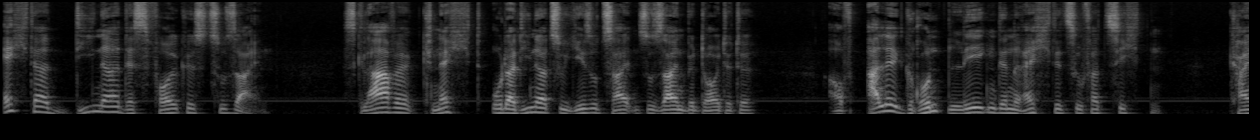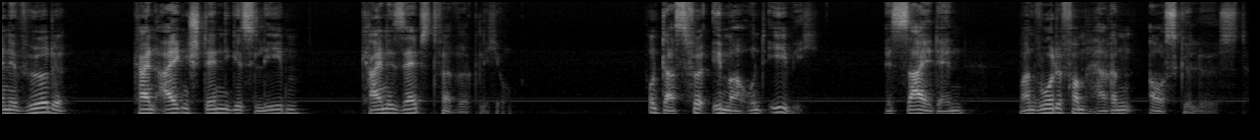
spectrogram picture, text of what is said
echter Diener des Volkes zu sein. Sklave, Knecht oder Diener zu Jesu Zeiten zu sein bedeutete, auf alle grundlegenden Rechte zu verzichten, keine Würde, kein eigenständiges Leben, keine Selbstverwirklichung. Und das für immer und ewig. Es sei denn, man wurde vom Herrn ausgelöst.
